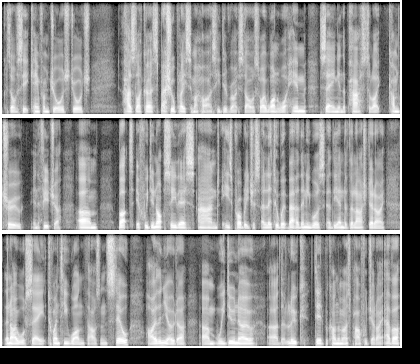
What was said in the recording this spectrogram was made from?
because obviously it came from George. George has like a special place in my heart as he did write Star Wars, so I want what him saying in the past to like come true in the future. Um, but if we do not see this, and he's probably just a little bit better than he was at the end of The Last Jedi, then I will say 21,000. Still higher than Yoda. Um, we do know uh, that Luke did become the most powerful Jedi ever,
